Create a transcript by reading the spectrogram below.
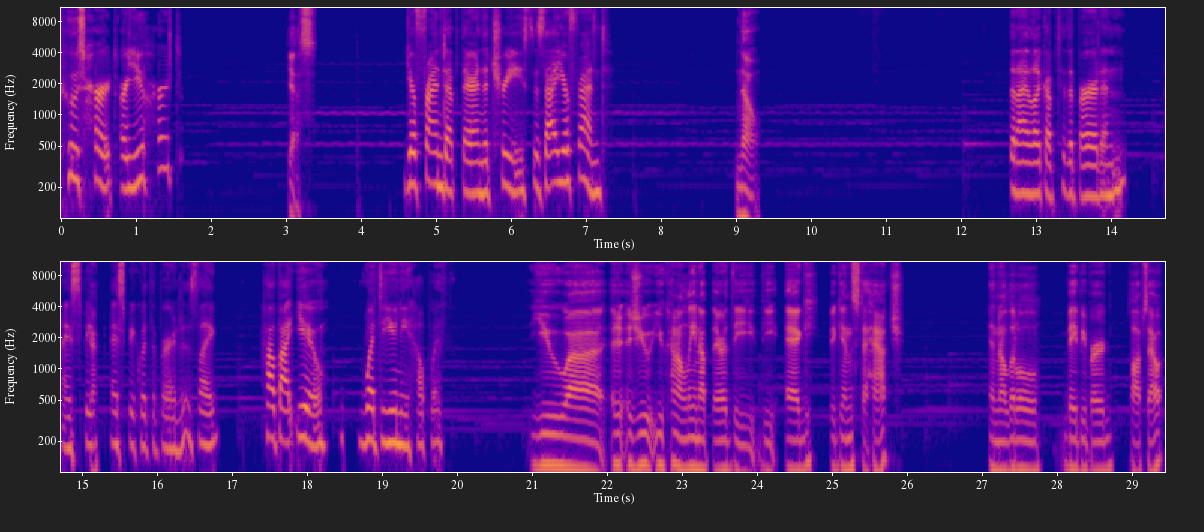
Who's hurt? Are you hurt? Yes. Your friend up there in the trees. Is that your friend? No. Then I look up to the bird and I speak. Okay. I speak with the bird. It's like, how about you? What do you need help with? You uh as you you kind of lean up there, the the egg begins to hatch and a little baby bird plops out.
